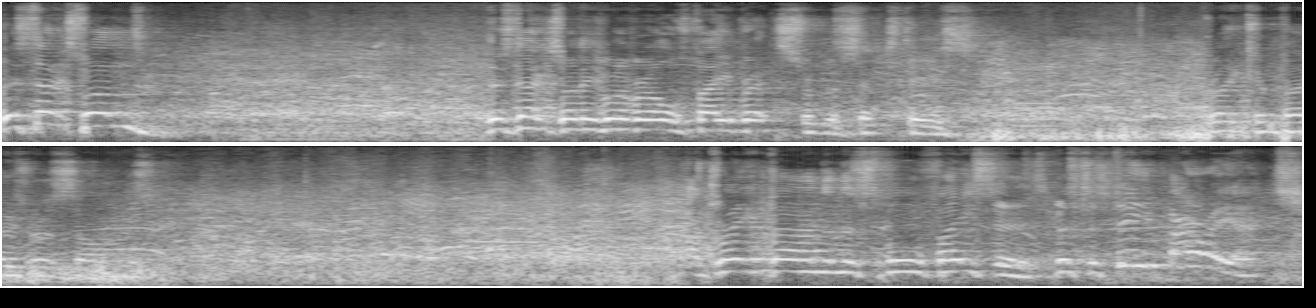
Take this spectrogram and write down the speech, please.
This next one, this next one is one of our old favourites from the 60s. Great composer of songs. the small faces, Mr. Steve Marriott.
